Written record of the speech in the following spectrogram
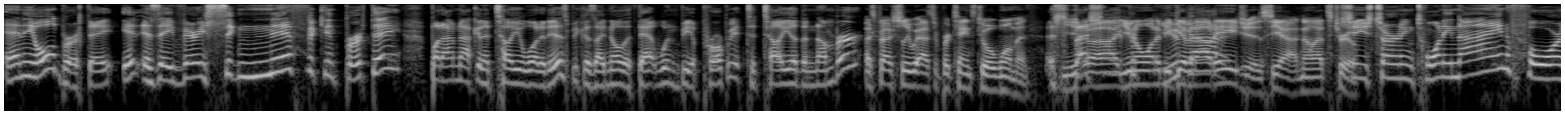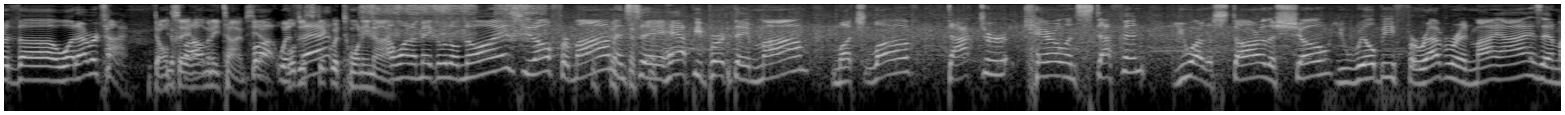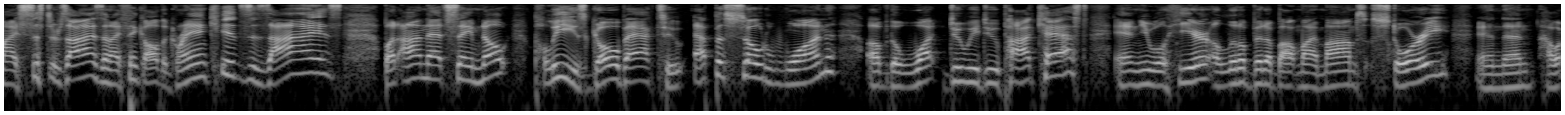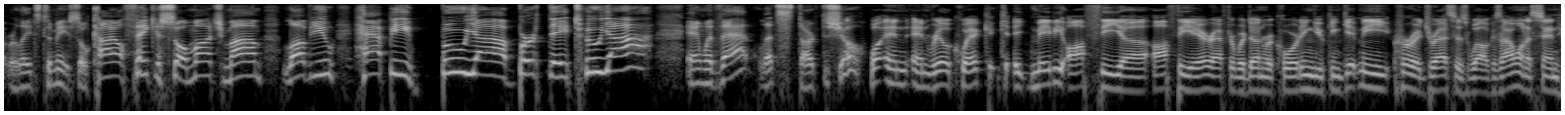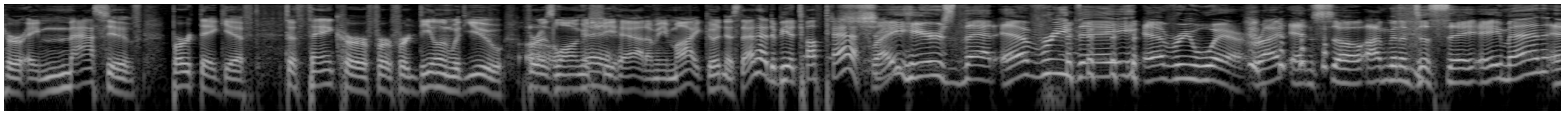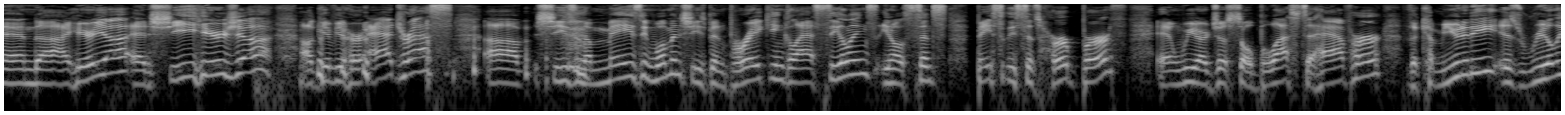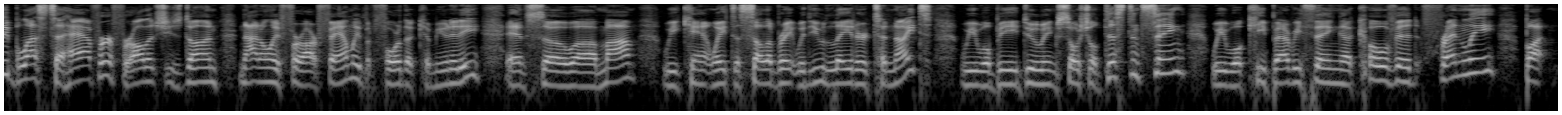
any old birthday. It is a very significant birthday, but I'm not going to tell you what it is because I know that that wouldn't be appropriate to tell you the number. Especially as it pertains to a woman. Especially, you, uh, you don't want to be giving out it. ages. Yeah, no, that's true. She's turning 29 for the whatever time. Don't You say how many me? times, But yeah. We'll just that, stick with 29. I want to make a little noise, you know, for mom and say happy birthday, mom. Much love. Dr. Carolyn Steffen, you are the star of the show. You will be forever in my eyes and my sister's eyes, and I think all the grandkids' eyes. But on that same note, please go back to episode one of the What Do We Do podcast, and you will hear a little bit about my mom's story and then how it relates to me. So, Kyle, thank you so much. Mom, love you. Happy Booyah birthday to ya. And with that, let's start the show. Well, and and real quick, maybe off the uh, off the air after we're done recording, you can get me her address as well because I want to send her a massive birthday gift to thank her for for dealing with you for as long as she Oh, had. I mean, my goodness, that had to be a tough task, She right? hears that every day, everywhere, right? And so I'm going to just say amen. And uh, I hear ya, and she hears ya. I'll give you her address. Uh, she's an amazing woman. She's been breaking glass ceilings, you know, since basically since her birth. And we are just so blessed to have her. The community is really blessed to have her for all that she's done, not only for our family, but for the community. And so, uh, Mom, we can't wait to celebrate with you later tonight. We will be doing social distancing. We will keep everything uh, COVID friendly, but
